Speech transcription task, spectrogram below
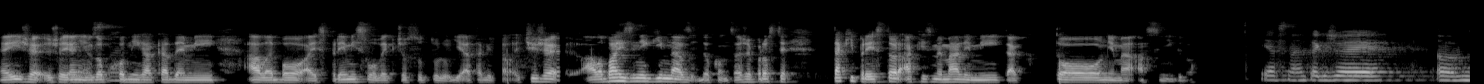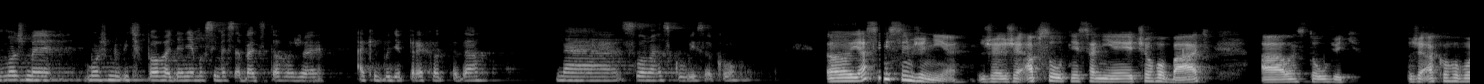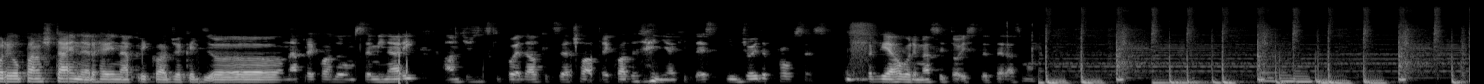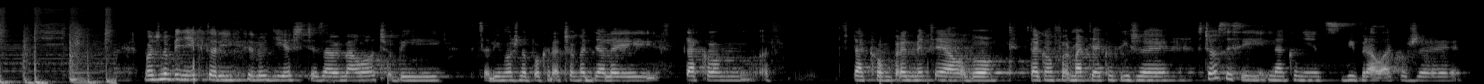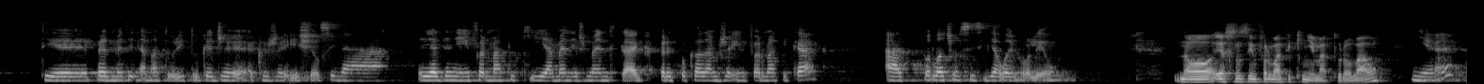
Hej, že, že ja neviem, z obchodných akadémií, alebo aj z priemyslovek, čo sú tu ľudia a tak ďalej. Čiže, alebo aj z iných gymnázií dokonca, že proste taký priestor, aký sme mali my, tak to nemá asi nikto. Jasné, takže um, môžeme, môžeme byť v pohode, nemusíme sa bať z toho, že aký bude prechod teda na Slovensku vysokú? Uh, ja si myslím, že nie. Že, že absolútne sa nie je čoho báť a len z to užiť. Že ako hovoril pán Steiner, hej, napríklad, že keď uh, na prekladovom seminári, a on tiež vždy povedal, keď sa začala prekladať aj nejaký test, enjoy the process. Tak ja hovorím asi to isté teraz moment. Možno by niektorých ľudí ešte zaujímalo, čo by chceli možno pokračovať ďalej v takom, v takom predmete alebo v takom formáte ako ty, že z čoho si si nakoniec vybral akože tie predmety na maturitu, keďže akože išiel si na riadenie informatiky a management, tak predpokladám, že informatika. A podľa čoho si si ďalej volil? No, ja som z informatiky nematuroval. Nie?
